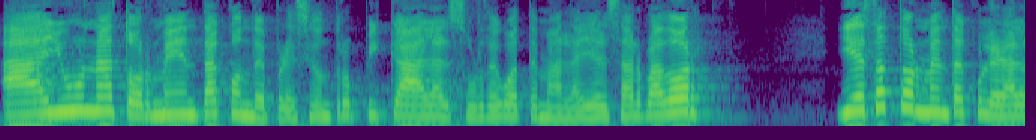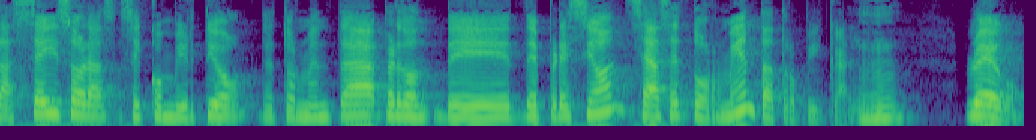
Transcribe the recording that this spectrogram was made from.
hay una tormenta con depresión tropical al sur de Guatemala y El Salvador. Y esta tormenta culera a las 6 horas se convirtió de tormenta, perdón, de depresión, se hace tormenta tropical. Luego,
